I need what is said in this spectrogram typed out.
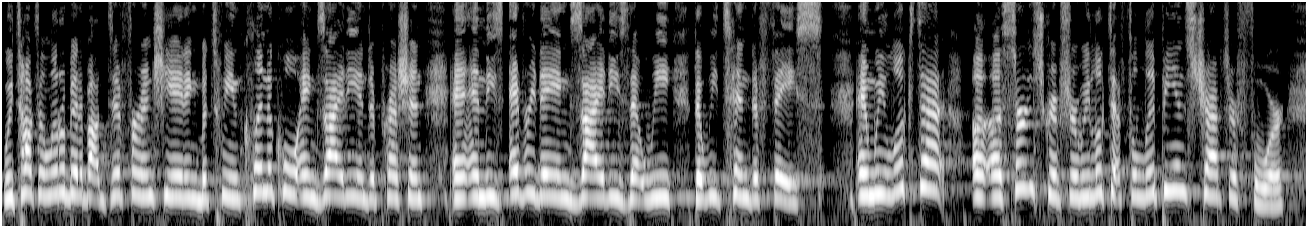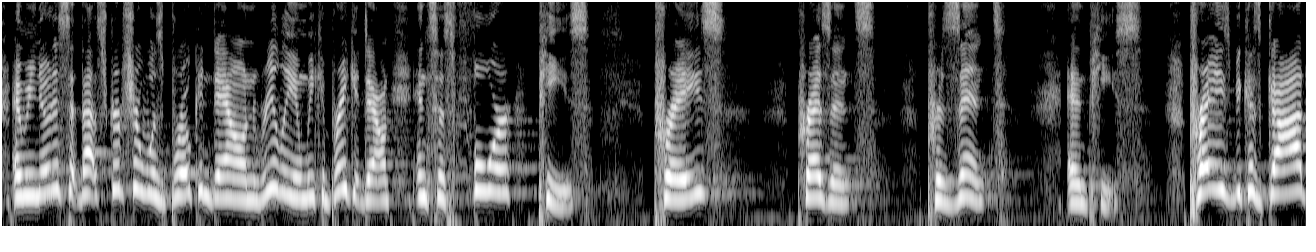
we talked a little bit about differentiating between clinical anxiety and depression and, and these everyday anxieties that we, that we tend to face. And we looked at a, a certain scripture. We looked at Philippians chapter 4, and we noticed that that scripture was broken down, really, and we could break it down into four P's praise, presence, present, and peace. Praise because God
